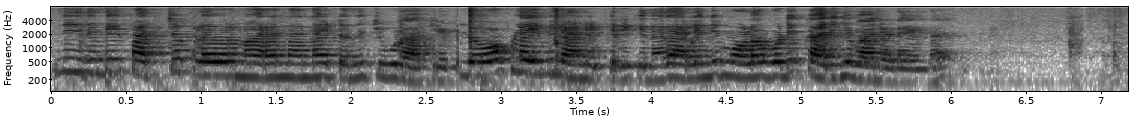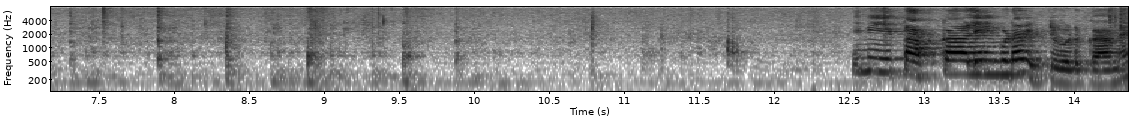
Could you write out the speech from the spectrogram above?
ഇനി ഇതിന്റെ ഈ പച്ച ഫ്ലേവർ മാറാൻ നന്നായിട്ടൊന്ന് ചൂടാക്കിയിട്ട് ലോ ഫ്ലെയിമിലാണ് ഇട്ടിരിക്കുന്നത്. അല്ലെങ്കിൽ മുളക് പൊടി കരിഞ്ഞു പാനിടേണ്ടത് ഇനി ഈ തക്കാളിയും കൂടെ ഇട്ട് കൊടുക്കാമേ.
